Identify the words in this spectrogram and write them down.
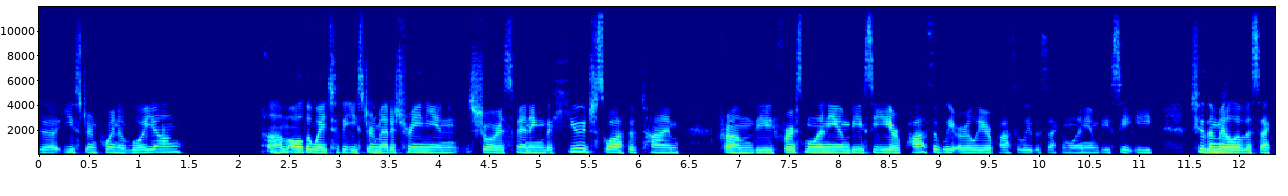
the eastern point of Luoyang, um, all the way to the eastern Mediterranean shores, spanning the huge swath of time from the first millennium BCE or possibly earlier, possibly the second millennium BCE, to the middle of the sec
